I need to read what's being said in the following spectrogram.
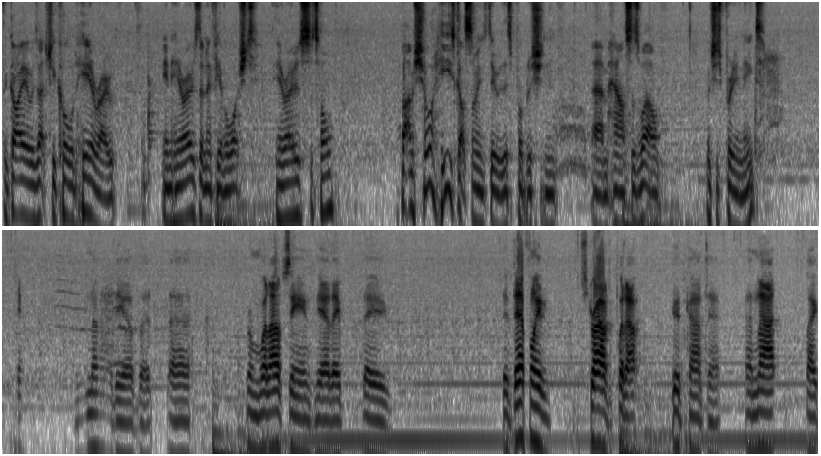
The guy who was actually called Hero in Heroes. Don't know if you ever watched Heroes at all, but I'm sure he's got something to do with this publishing um, house as well, which is pretty neat. No idea, but uh, from what I've seen, yeah, they they they definitely strive to put out good content and not like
